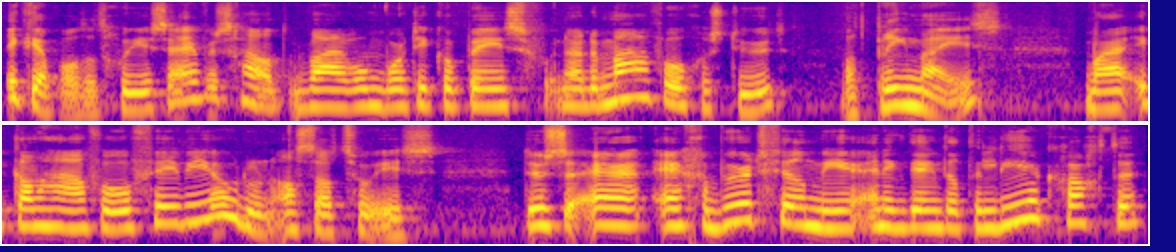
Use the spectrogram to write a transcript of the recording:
ik heb altijd goede cijfers gehaald. Waarom word ik opeens naar de MAVO gestuurd? Wat prima is. Maar ik kan HAVO of VWO doen als dat zo is. Dus er, er gebeurt veel meer. En ik denk dat de leerkrachten,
